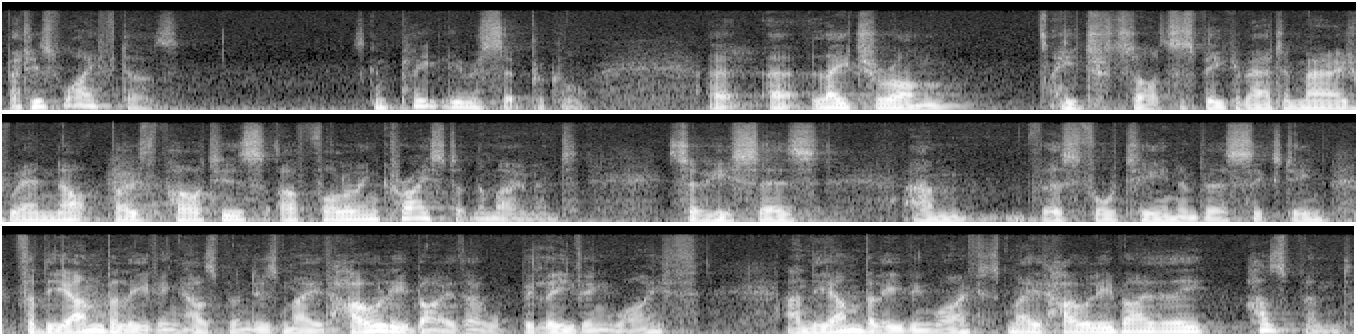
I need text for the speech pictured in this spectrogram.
but his wife does. It's completely reciprocal. Uh, uh, later on, he starts to speak about a marriage where not both parties are following Christ at the moment. So he says, um, verse 14 and verse 16, for the unbelieving husband is made holy by the believing wife, and the unbelieving wife is made holy by the husband.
